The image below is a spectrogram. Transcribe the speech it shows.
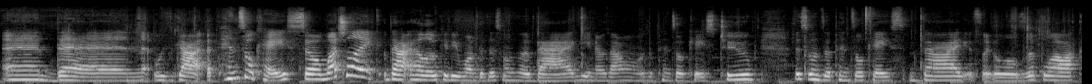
And then we've got a pencil case. So much like that Hello Kitty one, but this one's a bag. You know, that one was a pencil case tube. This one's a pencil case bag. It's like a little Ziploc.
